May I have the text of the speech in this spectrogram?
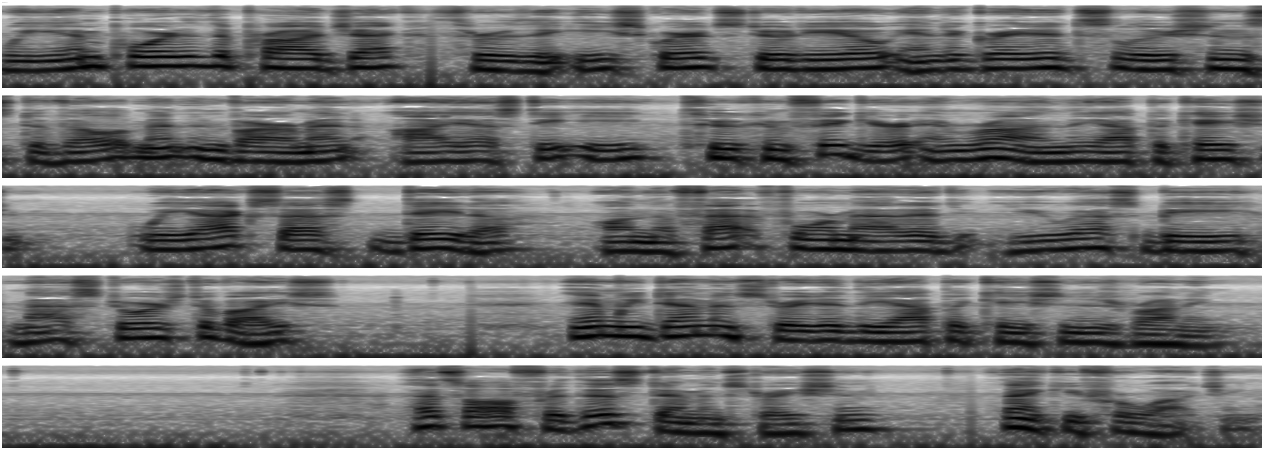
We imported the project through the E Squared Studio Integrated Solutions Development Environment ISDE to configure and run the application. We accessed data on the FAT formatted USB mass storage device and we demonstrated the application is running. That's all for this demonstration. Thank you for watching.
